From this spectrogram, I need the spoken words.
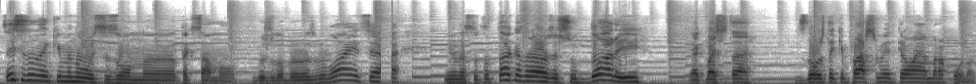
Цей сезон, як і минулий сезон, е, так само дуже добре розвивається. І у нас тут атака зразу ж удар, і, як бачите, знову ж таки першими відкриваємо рахунок.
